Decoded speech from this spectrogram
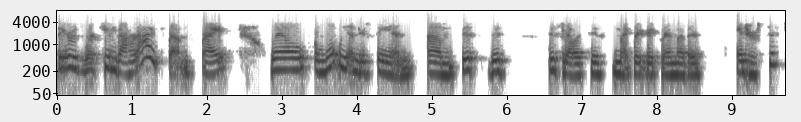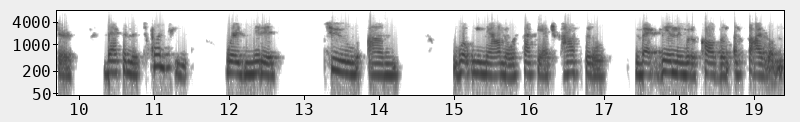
there is where Kim got her eyes from, right?" Well, from what we understand, um, this this this relative, my great great grandmother, and her sister, back in the twenties, were admitted to um, what we now know as psychiatric hospitals. Back then, they would have called them asylums,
